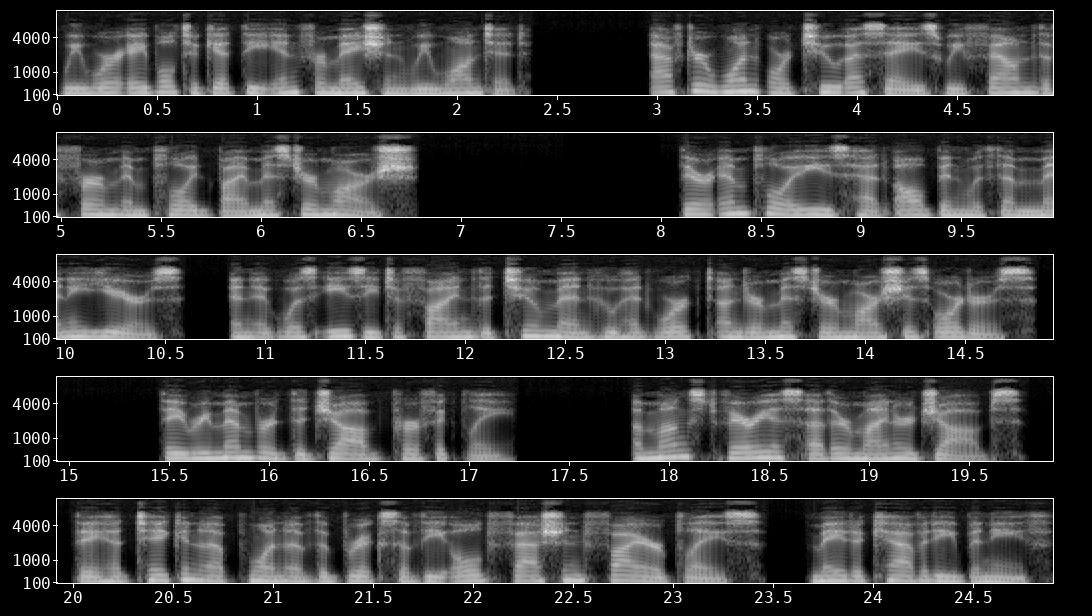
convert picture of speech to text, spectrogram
we were able to get the information we wanted. After one or two essays we found the firm employed by Mr. Marsh. Their employees had all been with them many years, and it was easy to find the two men who had worked under Mr. Marsh's orders. They remembered the job perfectly. Amongst various other minor jobs, they had taken up one of the bricks of the old-fashioned fireplace, made a cavity beneath,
